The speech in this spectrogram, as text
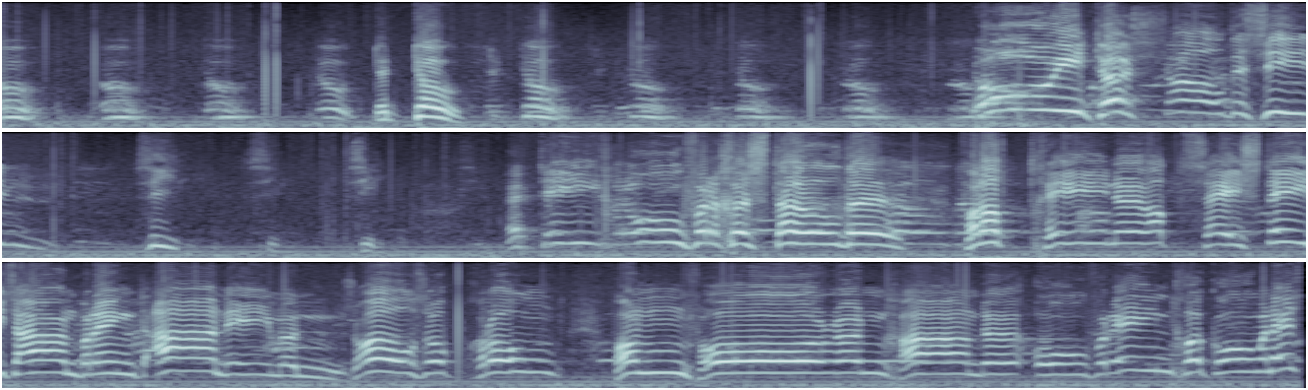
Dood. Dood. De dood. De dood. De. De. Nooit zal de ziel, ziel, ziel, ziel, het tegenovergestelde van datgene wat zij steeds aanbrengt aannemen, zoals op grond van vorengaande overeengekomen is.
